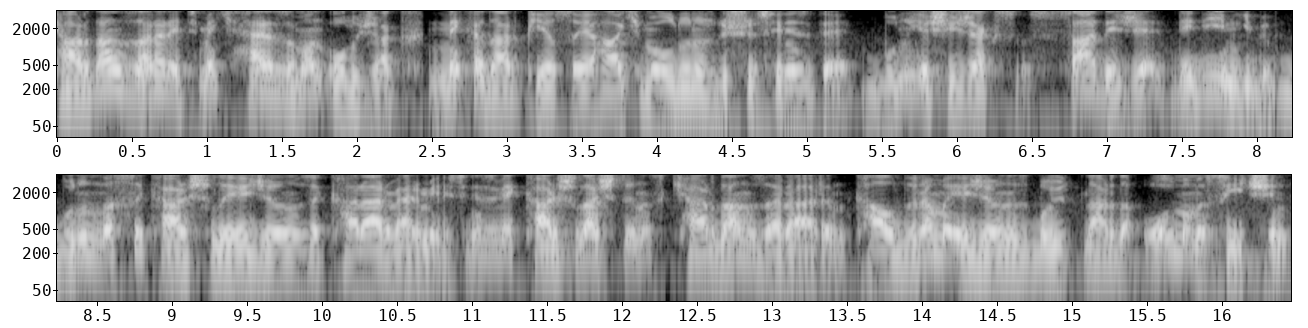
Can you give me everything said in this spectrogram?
Kardan zarar etmek her zaman olacak. Ne kadar piyasaya hakim olduğunuz düşünseniz de bunu yaşayacaksınız. Sadece dediğim gibi bunu nasıl karşılayacağınıza karar vermelisiniz ve karşılaştığınız kardan zararın kaldıramayacağınız boyutlarda olmaması için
